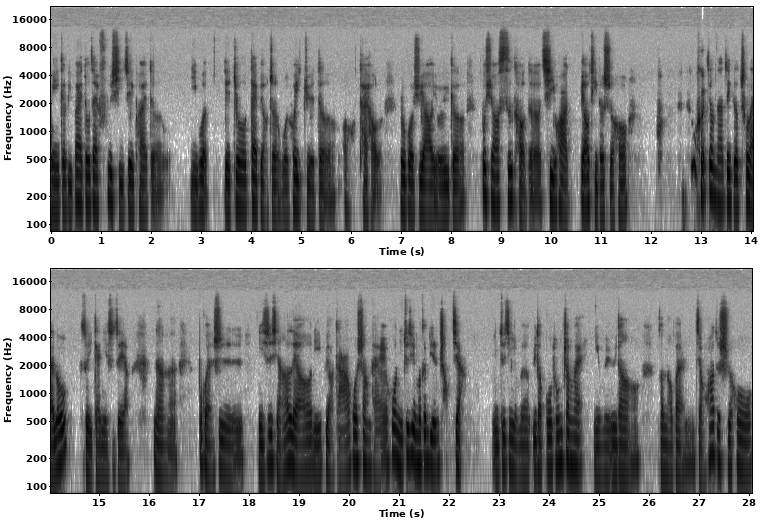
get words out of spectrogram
每个礼拜都在复习这块的疑问，也就代表着我会觉得哦，太好了。如果需要有一个不需要思考的气化标题的时候，我就拿这个出来喽。所以概念是这样。那不管是。你是想要聊你表达或上台，或你最近有没有跟别人吵架？你最近有没有遇到沟通障碍？你有没有遇到跟老板讲话的时候，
